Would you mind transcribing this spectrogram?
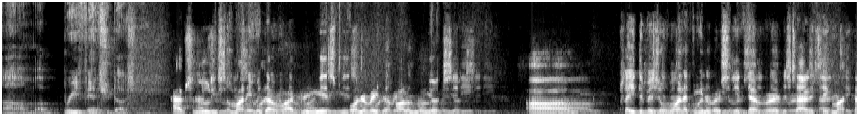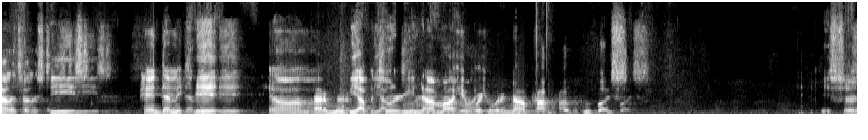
um, a brief introduction? Absolutely. So my name is Elvin Rodriguez, born and raised in Harlem, New York City. Um, played Division One at the University of Denver. Decided to take my talents overseas. Pandemic hit. Um, got a movie opportunity. Now I'm out here working with a nonprofit called the Hoop Bus. Yes, sir.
